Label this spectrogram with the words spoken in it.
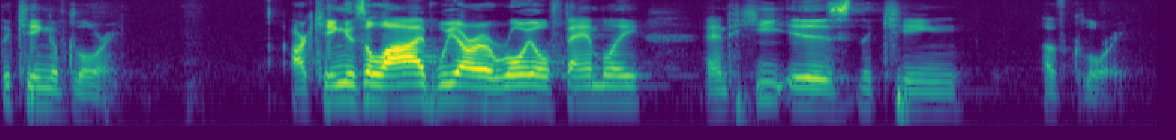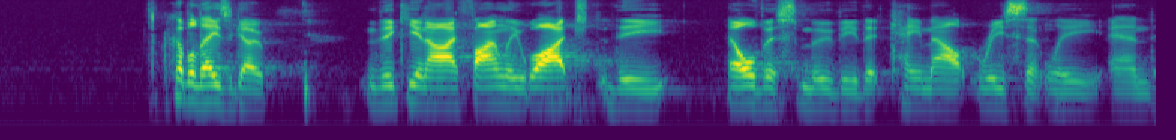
the king of glory. Our king is alive. We are a royal family. And he is the king of glory. A couple days ago, Vicki and I finally watched the Elvis movie that came out recently, and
